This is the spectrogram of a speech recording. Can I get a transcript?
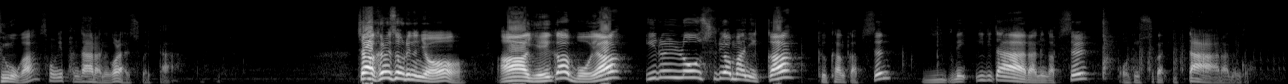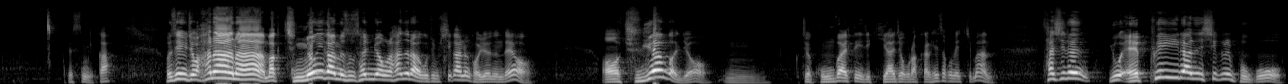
등호가 성립한다라는 걸 알 수가 있다. 자, 그래서 우리는요. 아, 얘가 뭐야? 1로 수렴하니까 극한값은 2분의 1이다라는 값을 얻을 수가 있다라는 거. 됐습니까? 선생님이 좀 하나하나 막 증명해 가면서 설명을 하느라고 좀 시간은 걸렸는데요. 어, 중요한 건요. 음, 제가 공부할 때 이제 기하적으로 아까 해석을 했지만 사실은 요 FA라는 식을 보고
